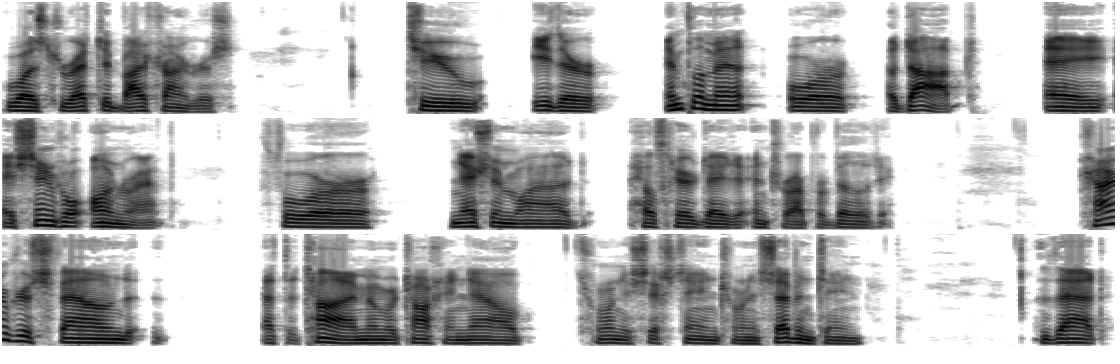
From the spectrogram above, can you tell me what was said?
was directed by Congress to either implement or adopt a, a single on ramp for nationwide healthcare data interoperability. Congress found at the time, and we're talking now 2016, 2017, that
